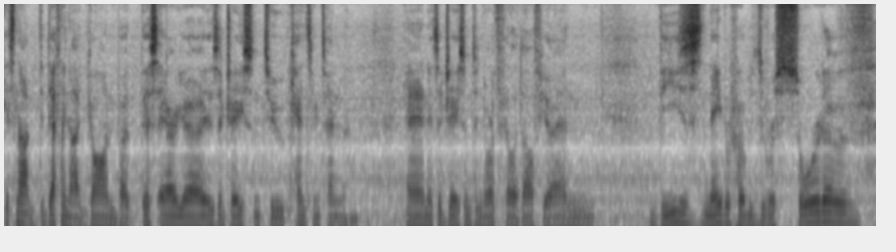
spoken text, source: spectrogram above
it's not definitely not gone, but this area is adjacent to Kensington, and it's adjacent to North Philadelphia, and these neighborhoods were sort of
